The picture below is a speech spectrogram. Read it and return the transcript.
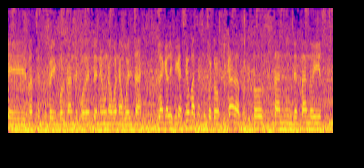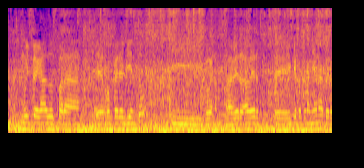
eh, va a ser súper importante poder tener una buena vuelta. La calificación va a ser súper complicada porque todos están intentando ir muy pegados para eh, romper el viento y bueno, a ver, a ver eh, qué pasa mañana, pero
